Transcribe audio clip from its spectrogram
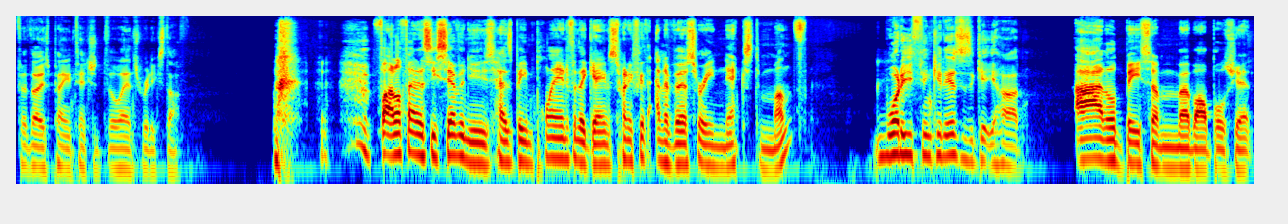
for those paying attention to the Lance Reddick stuff. Final Fantasy VII news has been planned for the game's 25th anniversary next month. What do you think it is? Does it get you hard? Ah, it'll be some mobile bullshit,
